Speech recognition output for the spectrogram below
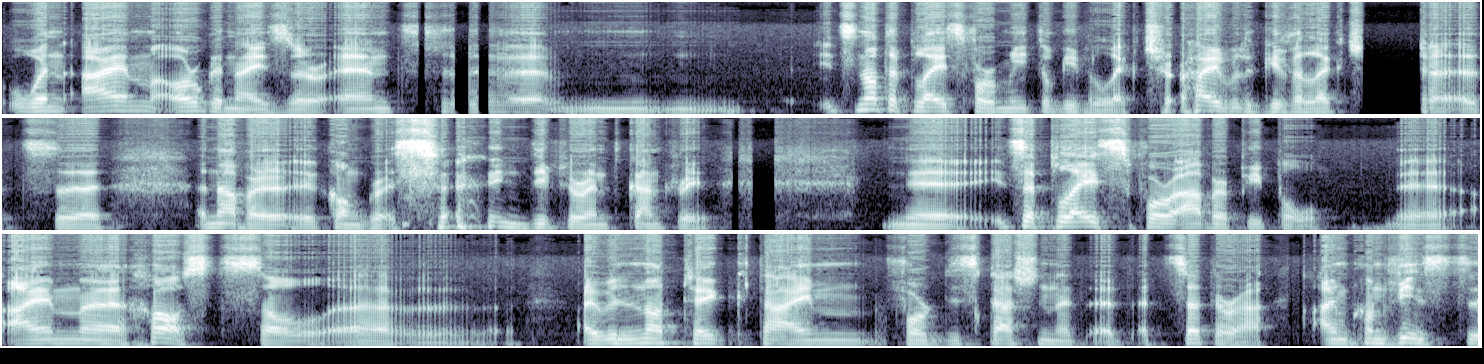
when I'm organizer and um, it's not a place for me to give a lecture. I will give a lecture at uh, another uh, congress in different country. Uh, it's a place for other people. Uh, I'm a host, so uh, I will not take time for discussion, et- et- etc. I'm convinced uh,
